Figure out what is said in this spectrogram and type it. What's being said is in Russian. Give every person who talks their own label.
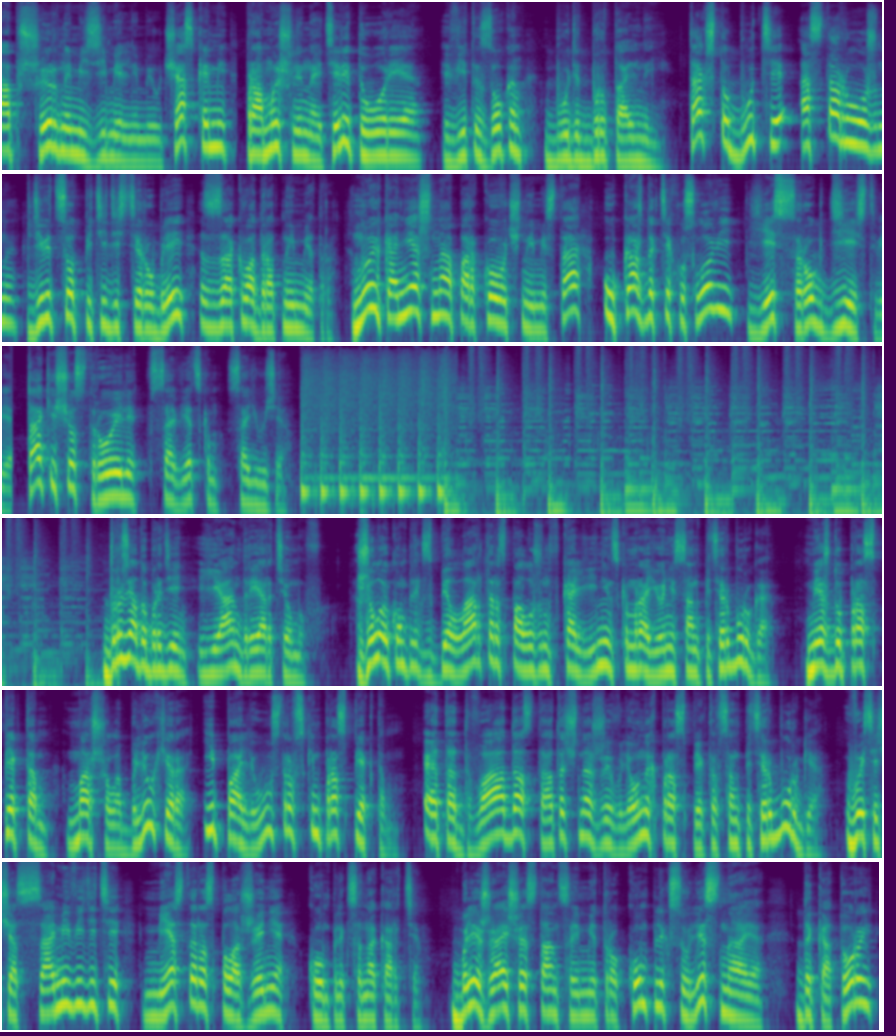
Speaker 1: обширными земельными участками, промышленная территория. Вид из окон будет брутальный. Так что будьте осторожны. 950 рублей за квадратный метр. Ну и, конечно, парковочные места. У каждых тех условий есть срок действия. Так еще строили в Советском Союзе. Друзья, добрый день. Я Андрей Артемов. Жилой комплекс «Белларта» расположен в Калининском районе Санкт-Петербурга между проспектом маршала Блюхера и Палеустровским проспектом. Это два достаточно оживленных проспекта в Санкт-Петербурге. Вы сейчас сами видите место расположения комплекса на карте. Ближайшая станция метро комплексу Лесная, до которой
